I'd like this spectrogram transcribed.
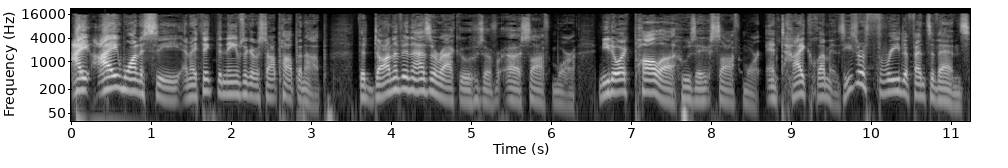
I I want to see, and I think the names are going to start popping up. The Donovan Ezeiruaku, who's a sophomore, Neto Okpala, who's a sophomore, and Ty Clemons. These are three defensive ends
